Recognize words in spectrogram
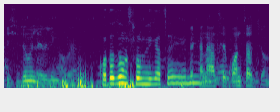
কৃষি জমি লেভেলিং হবে। কতজন শ্রমিক আছে এখানে? এখানে আছে পঞ্চাশ জন।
